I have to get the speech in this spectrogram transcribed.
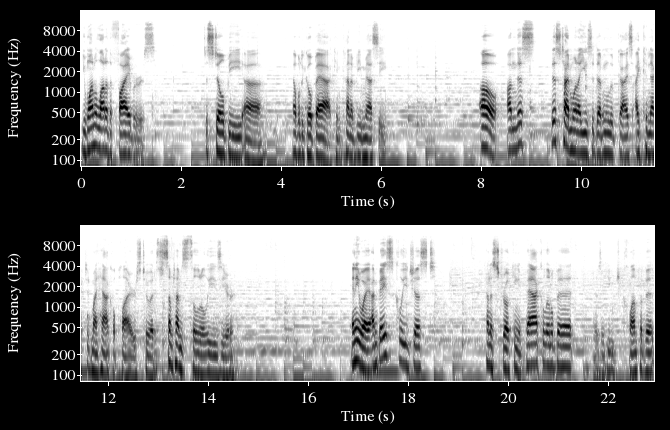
you want a lot of the fibers to still be uh, able to go back and kind of be messy. Oh, on this this time when I use the dubbing loop, guys, I connected my hackle pliers to it. Sometimes it's a little easier. Anyway, I'm basically just kind of stroking it back a little bit. There's a huge clump of it.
